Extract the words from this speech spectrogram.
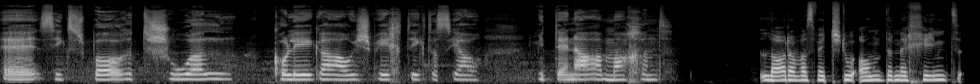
Äh, sei es Sport, Schule, Kollegen, auch ist wichtig, dass sie auch mit denen machen. Lara, was willst du anderen Kindern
